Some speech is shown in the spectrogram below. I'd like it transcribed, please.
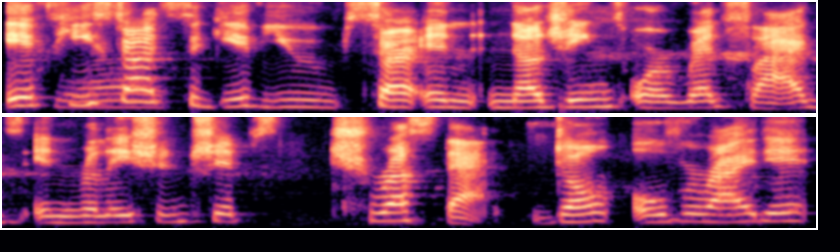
If he yes. starts to give you certain nudgings or red flags in relationships, trust that. Don't override it.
